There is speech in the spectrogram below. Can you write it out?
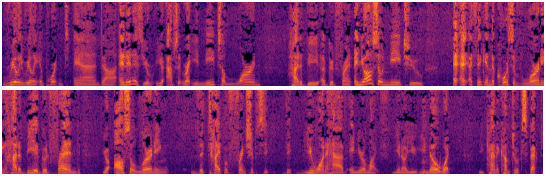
really, really important. And uh, and it is. You're you're absolutely right. You need to learn how to be a good friend, and you also need to. I, I think in the course of learning how to be a good friend, you're also learning the type of friendships that, that you want to have in your life. You know, you, you know what you kind of come to expect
